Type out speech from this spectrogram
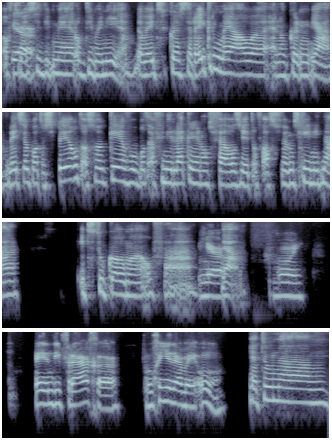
Of Ja. tenminste niet meer op die manier. Dan weten ze, kunnen ze er rekening mee houden. En dan, kunnen, ja, dan weten ze ook wat er speelt. Als we een keer bijvoorbeeld even niet lekker in ons vel zitten. Of als we misschien niet naar iets toekomen. Of, eh, ja, ja. mooi. En die vragen, hoe ging je daarmee om? ja, toen... ehm,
